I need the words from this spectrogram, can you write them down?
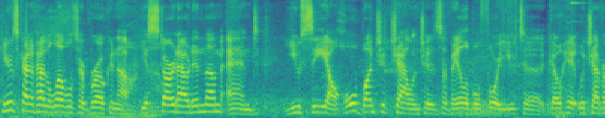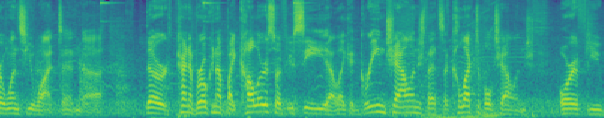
here's kind of how the levels are broken up. You start out in them, and you see a whole bunch of challenges available for you to go hit whichever ones you want. And uh, they're kind of broken up by color. So, if you see uh, like a green challenge, that's a collectible challenge. Or if you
